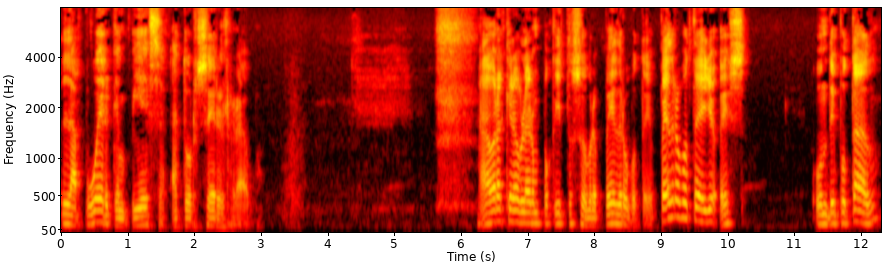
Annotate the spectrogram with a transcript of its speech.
la puerca empieza a torcer el rabo. Ahora quiero hablar un poquito sobre Pedro Botello. Pedro Botello es un diputado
